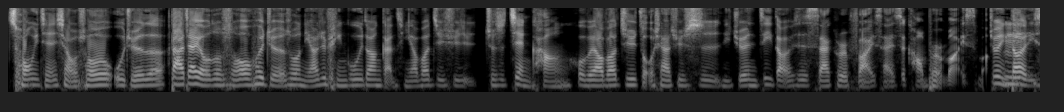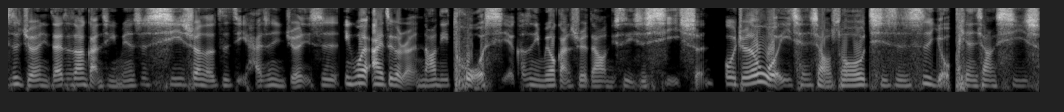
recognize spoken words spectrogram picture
从以前小时候，我觉得大家有的时候会觉得说，你要去评估一段感情要不要继续，就是健康，会不会要不要继续走下去，是你觉得你自己到底是 sacrifice 还是 compromise 嘛？就你到底是觉得你在这段感情里面是牺牲了自己，还是你觉得你是因为爱这个人，然后你妥协，可是你没有感觉到你自己是牺牲？我觉得我以前小时候其实是有偏向牺牲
